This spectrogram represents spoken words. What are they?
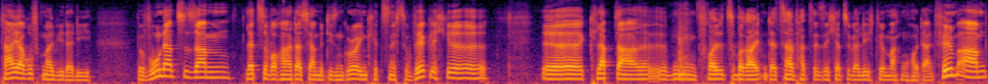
Taya ruft mal wieder die Bewohner zusammen. Letzte Woche hat das ja mit diesen Growing Kids nicht so wirklich ge äh, klappt da äh, Freude zu bereiten. Deshalb hat sie sich jetzt überlegt, wir machen heute einen Filmabend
